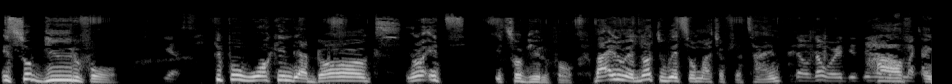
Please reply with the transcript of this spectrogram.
it's so beautiful. Yes. People walking their dogs. You know, it's It's so beautiful. But anyway, not to waste so much of your time. Don't, don't worry. This this is Have a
